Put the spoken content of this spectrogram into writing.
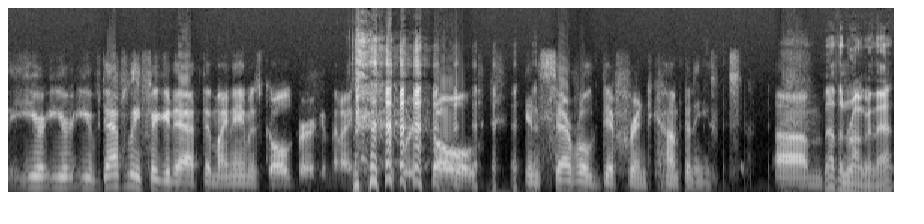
you're you're you've definitely figured out that my name is Goldberg, and that I used the word gold in several different companies. Um, Nothing wrong with that.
